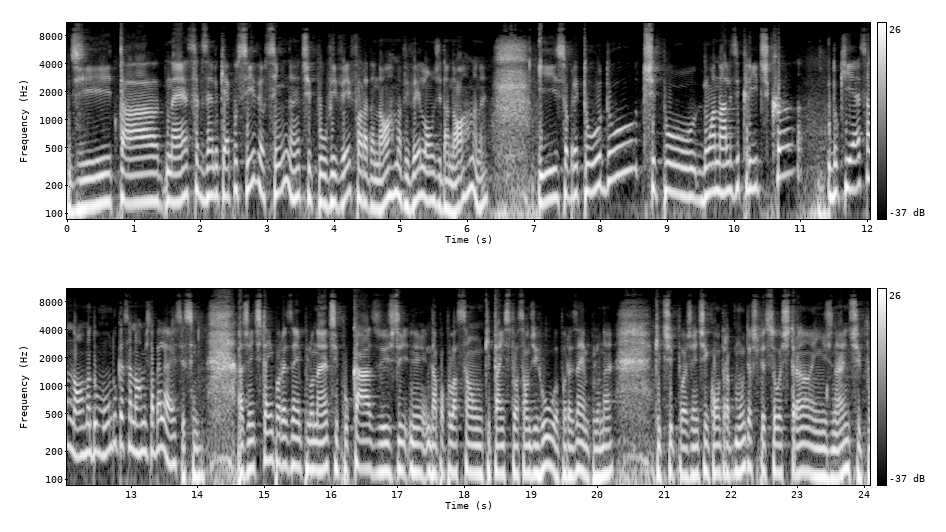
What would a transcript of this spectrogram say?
De estar tá nessa dizendo que é possível, sim, né? Tipo, viver fora da norma, viver longe da norma, né? E, sobretudo, tipo, numa análise crítica do que essa norma, do mundo que essa norma estabelece, assim. A gente tem, por exemplo, né, tipo, casos de, eh, da população que está em situação de rua, por exemplo, né, que, tipo, a gente encontra muitas pessoas trans, né, tipo,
